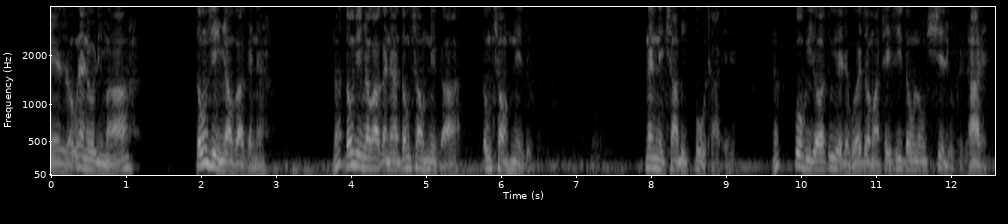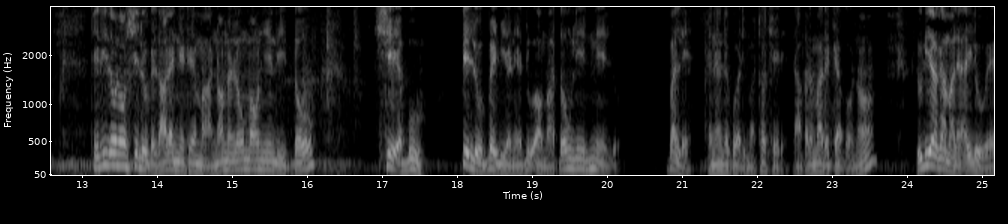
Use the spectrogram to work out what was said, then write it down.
ယ်ဆိုတော့ဦးနိုင်တို့ဒီမှာ၃ချိန်မြောက်ကကဏ္ဍနော်၃ချိန်မြောက်ကကဏ္ဍ362က362လို့နှစ်နှစ်ချပြီးပို့ထားတယ်နော်ပို့ပြီးတော့သူ့ရဲ့တပွဲကျော်မှာထိပ်စီး၃လုံး၈လို့ကစားတယ်ထိပ်စီး၃လုံး၈လို့ကစားတဲ့နှစ်ထဲမှာနောက်နှလုံးပေါင်းချင်းဒီ3 8အပူ1လို့ပိတ်ပြီးတယ်သူ့အောင်မှာ3 4 2လို့ပတ်လေကဏ္ဍတစ်ကွက်ဒီမှာထွက်ခဲ့တယ်ဒါပထမတစ်ကက်ပေါ့နော်ဒုတိယကမှလည်းအဲ့လိုပဲ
